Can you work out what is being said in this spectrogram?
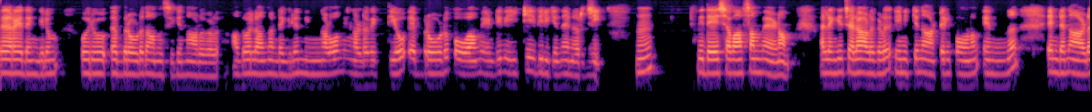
വേറെ ഏതെങ്കിലും ഒരു എബ്രോഡ് താമസിക്കുന്ന ആളുകൾ. അതും അല്ലാന്നുണ്ടെങ്കിൽ നിങ്ങളോ നിങ്ങളുടെ വ്യക്തിയോ എബ്രോഡ് പോകാൻ വേണ്ടി വെയിറ്റ് ചെയ്തിരിക്കുന്ന എനർജി വിദേശവാസം വേണം. അല്ലെങ്കിൽ ചില ആളുകൾ എനിക്ക് നാട്ടിൽ പോകണം എന്ന് എന്റെ നാട്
